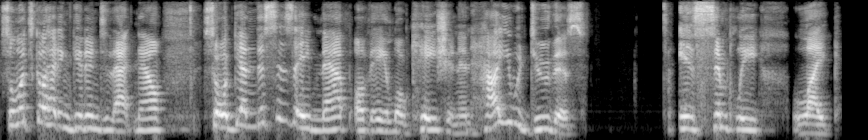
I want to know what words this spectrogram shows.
So let's go ahead and get into that now. So again, this is a map of a location and how you would do this is simply like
